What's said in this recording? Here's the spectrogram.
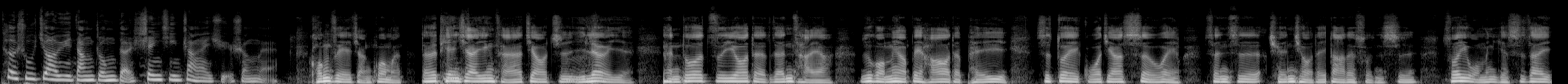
特殊教育当中的身心障碍学生呢。孔子也讲过嘛，“得天下英才而教之，一乐也。”很多资优的人才啊，如果没有被好好的培育，是对国家、社会甚至全球的大的损失。所以，我们也是在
